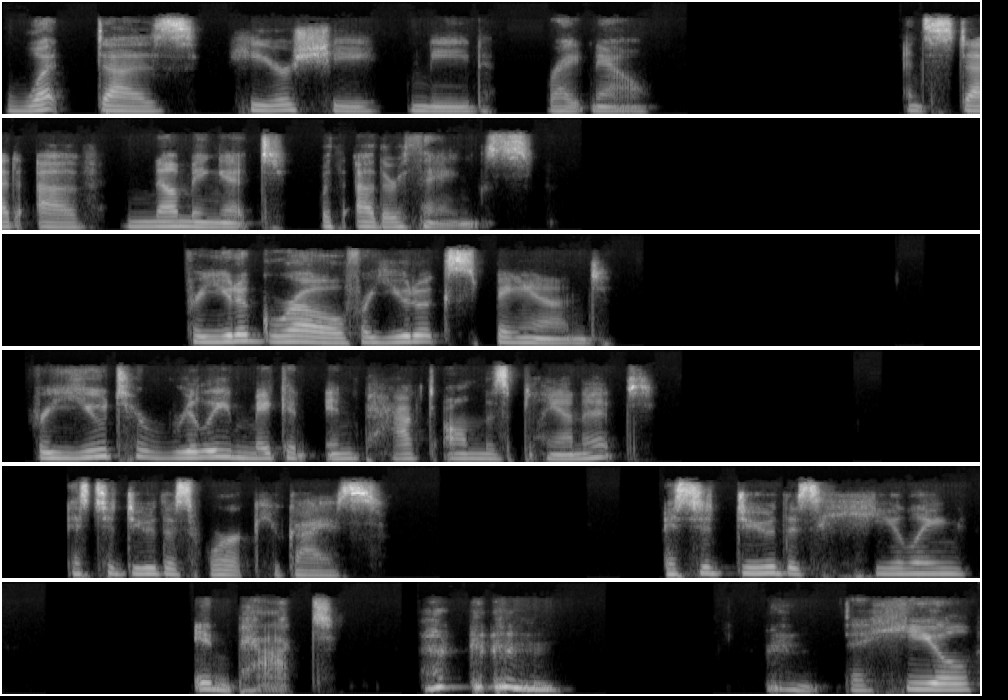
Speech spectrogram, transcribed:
what does he or she need right now? Instead of numbing it with other things. For you to grow, for you to expand, for you to really make an impact on this planet is to do this work, you guys. Is to do this healing impact, to heal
